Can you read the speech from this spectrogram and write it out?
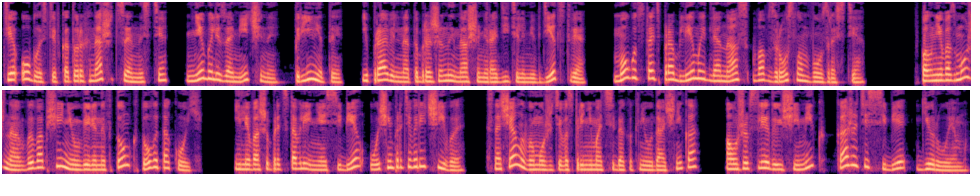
Те области, в которых наши ценности не были замечены, приняты и правильно отображены нашими родителями в детстве, могут стать проблемой для нас во взрослом возрасте. Вполне возможно, вы вообще не уверены в том, кто вы такой. Или ваши представления о себе очень противоречивы. Сначала вы можете воспринимать себя как неудачника, а уже в следующий миг кажетесь себе героем.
